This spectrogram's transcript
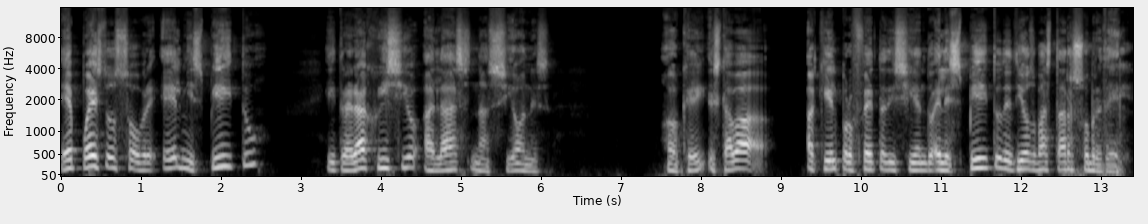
He puesto sobre él mi espíritu y traerá juicio a las naciones. Ok, estaba aquí el profeta diciendo, el espíritu de Dios va a estar sobre él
